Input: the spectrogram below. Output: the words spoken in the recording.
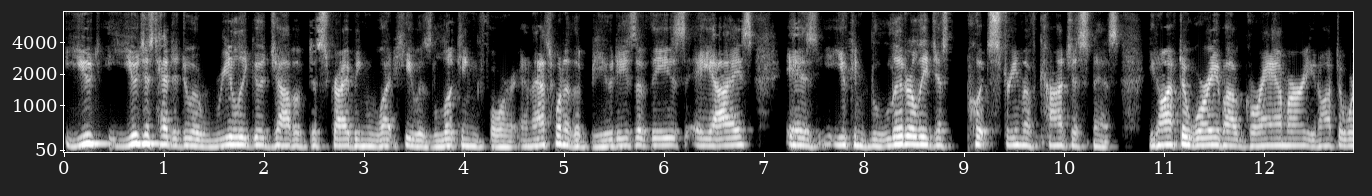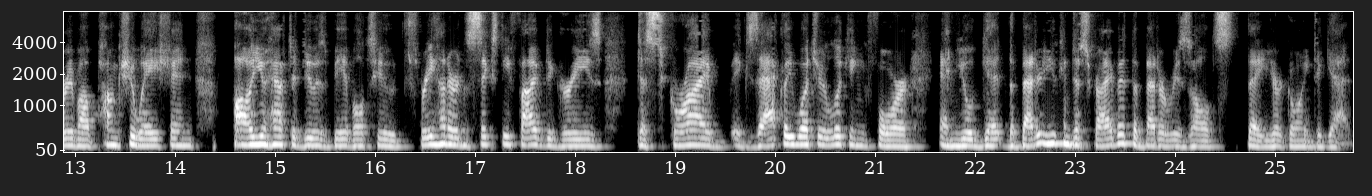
you you just had to do a really good job of describing what he was looking for. And that's one of the beauties of these ais is you can literally just put stream of consciousness. You don't have to worry about grammar. You don't have to worry about punctuation. All you have to do is be able to 365 degrees describe exactly what you're looking for and you'll get the better you can describe it the better results that you're going to get.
